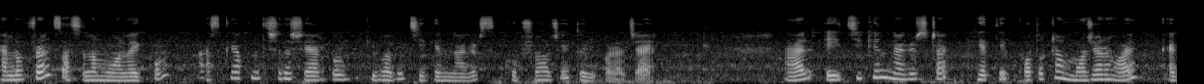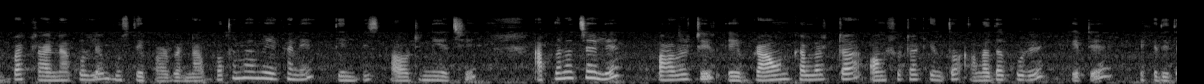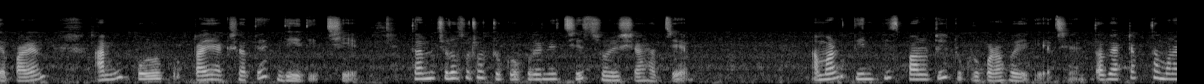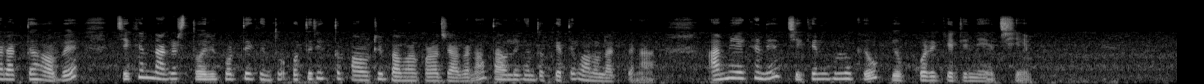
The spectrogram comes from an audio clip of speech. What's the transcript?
Hello friends, আসসালামু আলাইকুম। আজকে আপনাদের সাথে শেয়ার করব কীভাবে চিকেন নাগেটস খুব সহজেই তৈরি করা যায়। আর এই চিকেন নাগেটসটা খেতে কতটা মজার হয় একবার ট্রাই না করলে বুঝতেই পারবেন না। প্রথমে আমি এখানে তিন পিস পাউরুটি নিয়েছি। আপনারা চাইলে পাউরুটির এই ব্রাউন কালারটা অংশটা কিন্তু আলাদা করে কেটে রেখে দিতে পারেন। আমি পুরোটাই একসাথে দিয়ে দিচ্ছি। তো আমি ছোটো ছোটো টুকরো করে নিচ্ছি ছুরির সাহায্যে। আমার তিন পিস পাউরুটি টুকরো করা হয়ে গিয়েছে। তবে একটা কথা মনে রাখতে হবে চিকেন নাগেটস তৈরি করতে কিন্তু অতিরিক্ত পাউরুটি ব্যবহার করা যাবে না, তাহলে কিন্তু খেতে ভালো লাগবে না। আমি এখানে চিকেনগুলোকেও কিউব করে কেটে নিয়েছি।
